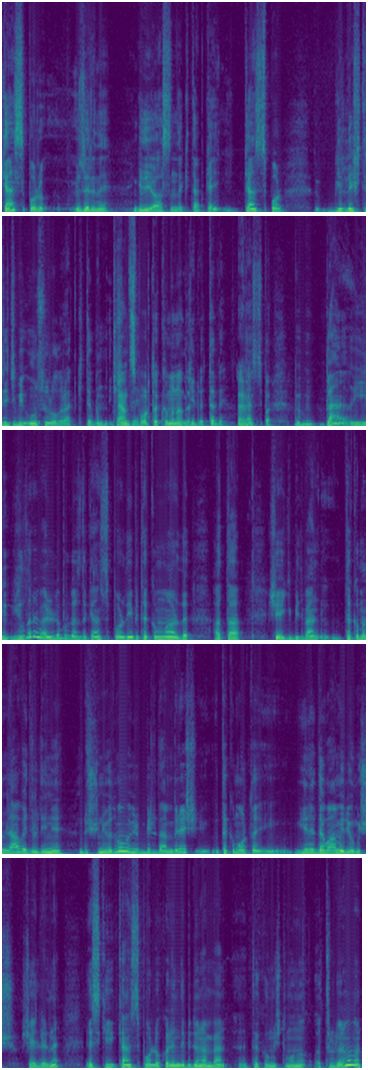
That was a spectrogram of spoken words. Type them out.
kent sporu üzerine gidiyor aslında kitap. Ke- Kent spor birleştirici bir unsur olarak kitabın içinde. Kent Spor takımın adı. Geliyor tabii. Evet. Kent Spor. Ben yıllar evvel Lüleburgaz'da Kent Spor diye bir takım vardı. Hatta şey gibi ben takımın lav edildiğini düşünüyordum ama bir, birdenbire takım orta yine devam ediyormuş şeylerine. Eski Kent Spor lokalinde bir dönem ben e, takılmıştım onu hatırlıyorum ama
